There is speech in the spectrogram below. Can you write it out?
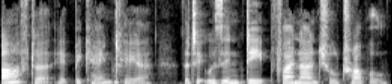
after it became clear that it was in deep financial trouble.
